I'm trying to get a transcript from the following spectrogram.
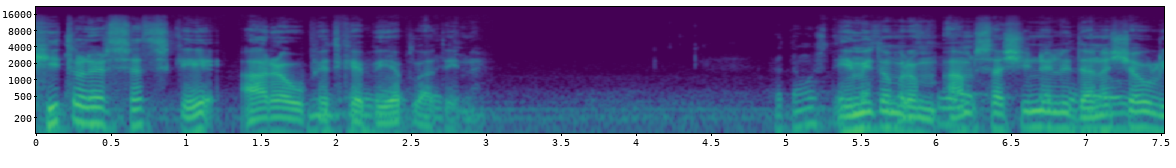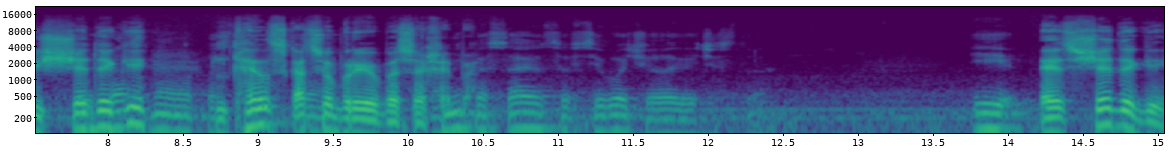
ჰიტლერსაც კი არაუფეთქებია პლატინა. იმიტომ რომ ამ საშინელი დანაშაულის შედეგი მთელს კაცობრიობას ეხება. ეს შედეგი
